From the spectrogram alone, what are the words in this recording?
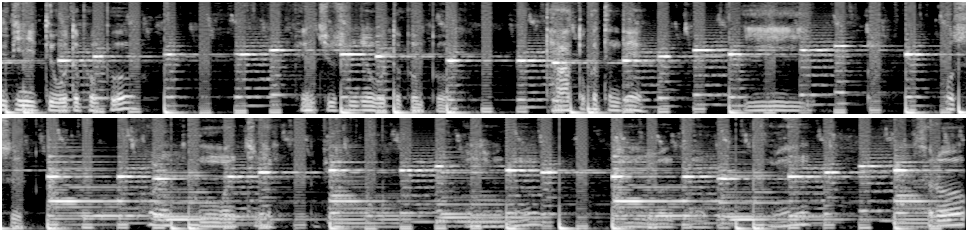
인피니트 워터펌프 벤츠 순정 워터펌프 다 똑같은데 이 호스 홀 구멍만 하면 서로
